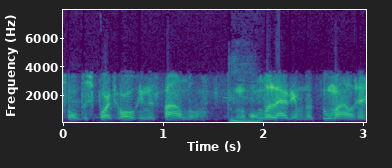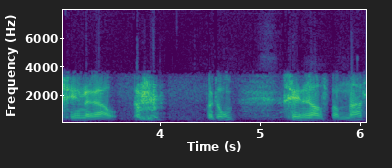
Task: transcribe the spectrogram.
stond de sport hoog in het vaandel, onder leiding van de toenmalige generaal, pardon, generaal van Nas,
